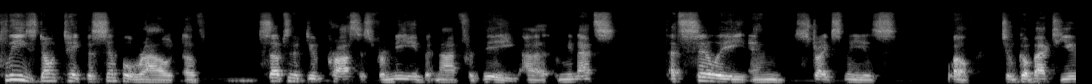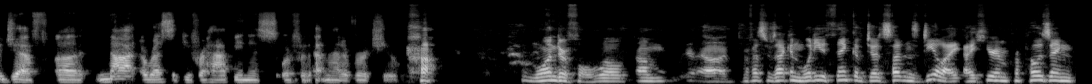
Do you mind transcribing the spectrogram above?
please don't take the simple route of substantive due process for me, but not for thee. Uh, I mean, that's that's silly and strikes me as well. To go back to you, Jeff, uh, not a recipe for happiness or, for that matter, virtue. Huh. Wonderful. Well, um, uh, Professor Zackin, what do you think of Judge Sutton's deal? I, I hear him proposing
